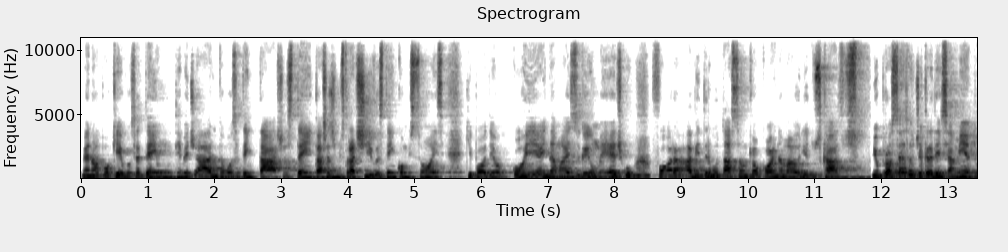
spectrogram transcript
Menor porque você tem um intermediário, então você tem taxas, tem taxas administrativas, tem comissões que podem ocorrer ainda mais do ganho médico, fora a bitributação que ocorre na maioria dos casos. E o processo de credenciamento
